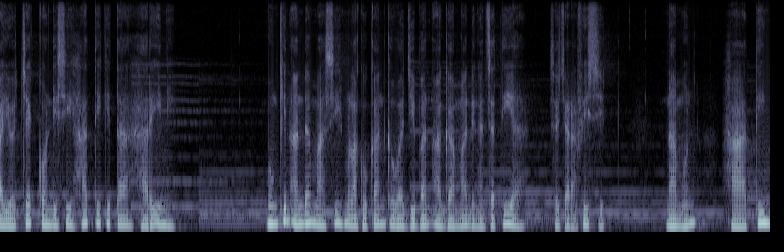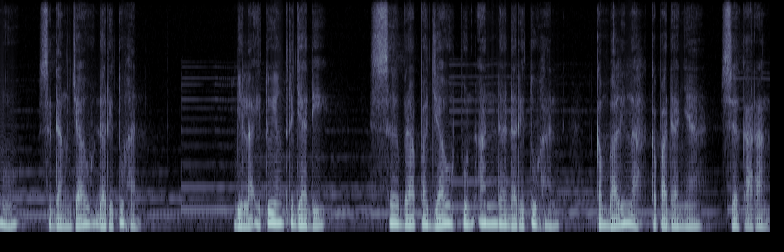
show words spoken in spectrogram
ayo cek kondisi hati kita hari ini. Mungkin Anda masih melakukan kewajiban agama dengan setia secara fisik, namun hatimu sedang jauh dari Tuhan. Bila itu yang terjadi, seberapa jauh pun Anda dari Tuhan, kembalilah kepadanya sekarang.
